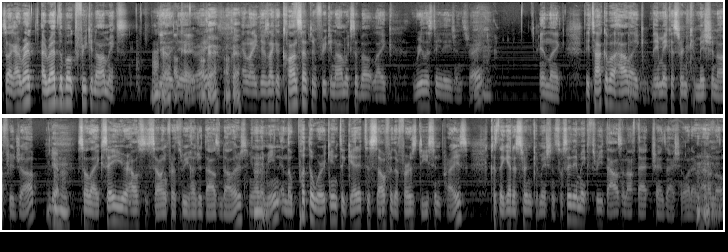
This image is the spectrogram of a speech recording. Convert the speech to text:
so like I read I read the book Freakonomics. the Okay. other day, Okay, right? okay, okay. And like, there's like a concept in Freakonomics about like real estate agents, right? Mm-hmm. And like, they talk about how like they make a certain commission off your job. Yeah. So like, say your house is selling for three hundred thousand dollars. You know Mm-hmm. what I mean? And they'll put the work in to get it to sell for the first decent price because they get a certain commission. So say they make three thousand off that transaction, whatever. I don't know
